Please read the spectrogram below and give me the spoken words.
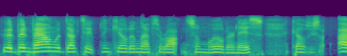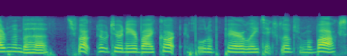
who had been bound with duct tape, and killed and left to rot in some wilderness. Kelsey. I remember her. She walked over to a nearby cart and pulled up a pair of latex gloves from a box.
